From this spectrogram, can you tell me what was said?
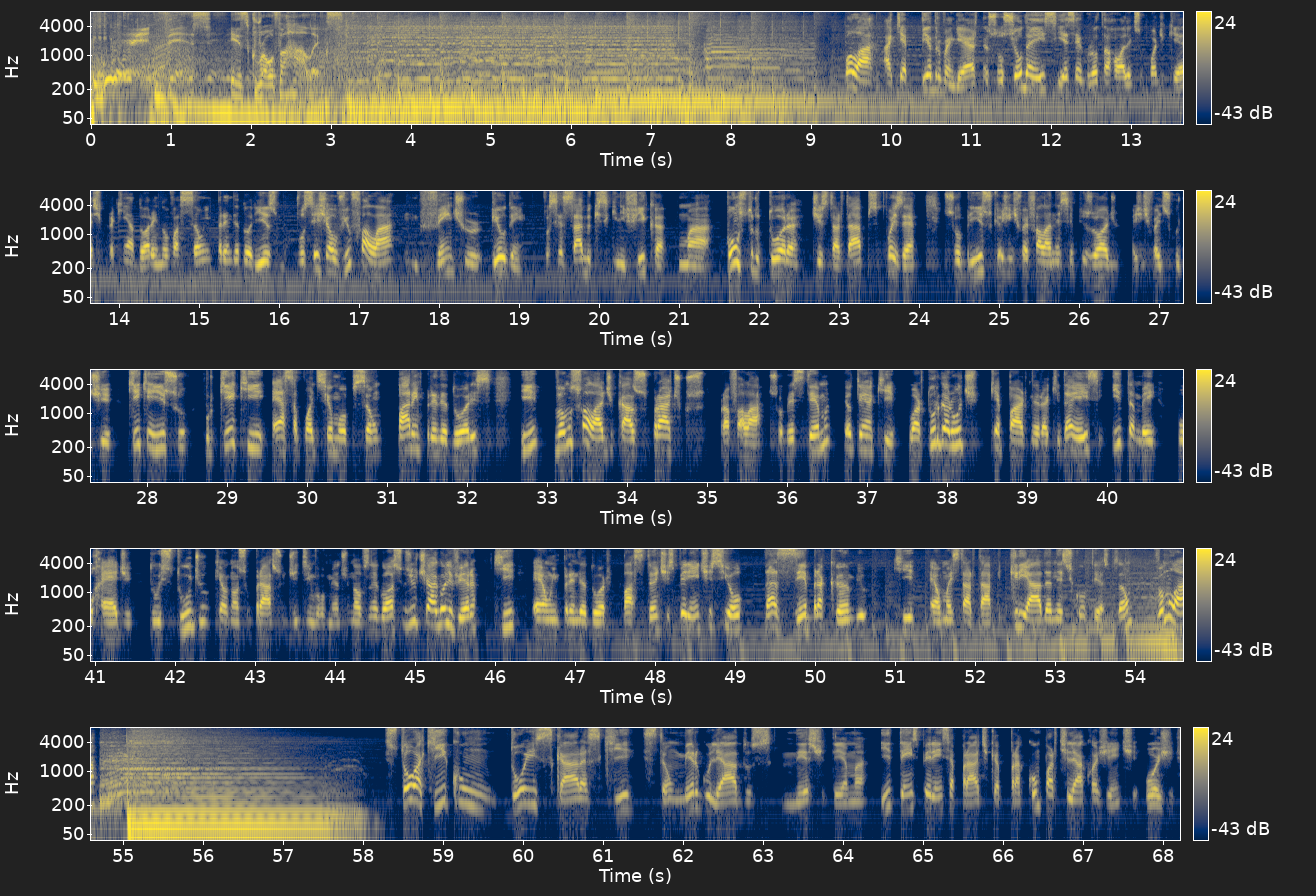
This is Growthaholics. Olá, aqui é Pedro Van Gert, eu sou o CEO da ACE e esse é Growthaholics, o podcast para quem adora inovação e empreendedorismo. Você já ouviu falar em Venture Building? Você sabe o que significa uma construtora de startups? Pois é, sobre isso que a gente vai falar nesse episódio. A gente vai discutir o que, que é isso, por que, que essa pode ser uma opção para empreendedores e vamos falar de casos práticos. Para falar sobre esse tema, eu tenho aqui o Arthur Garuti, que é partner aqui da ACE, e também o head do estúdio, que é o nosso braço de desenvolvimento de novos negócios, e o Tiago Oliveira, que é um empreendedor bastante experiente e CEO da Zebra Câmbio, que é uma startup criada nesse contexto. Então, vamos lá. Estou aqui com dois caras que estão mergulhados neste tema e têm experiência prática para compartilhar com a gente hoje.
